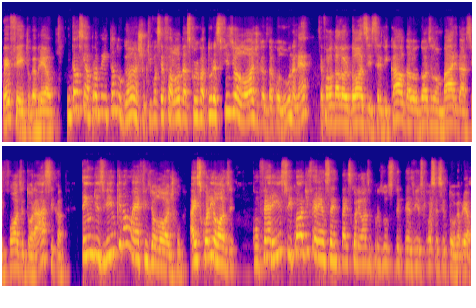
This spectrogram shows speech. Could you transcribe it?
Perfeito, Gabriel. Então, assim, aproveitando o gancho que você falou das curvaturas fisiológicas da coluna, né? Você falou da lordose cervical, da lordose lombar e da cifose torácica. Tem um desvio que não é fisiológico, a escoliose. Confere isso e qual a diferença da escoliose para os outros desvios que você citou, Gabriel?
